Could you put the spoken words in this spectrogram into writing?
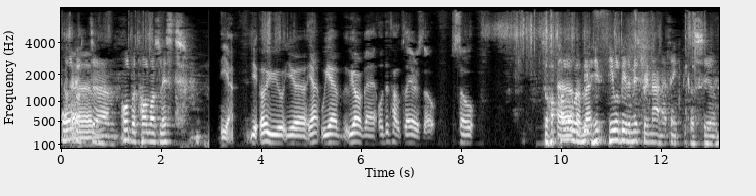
all but Um, um, all but Halvard's list. Yeah. You, oh, you, you, uh, yeah. We have we are uh, Odethal players though, so So Ho- Halvard will be, he, he will be the mystery man, I think, because uh,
